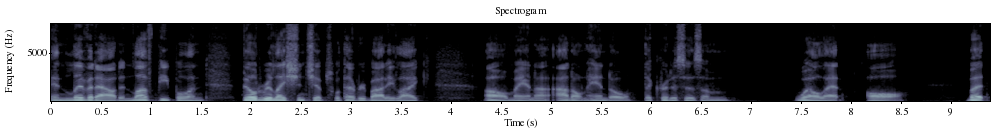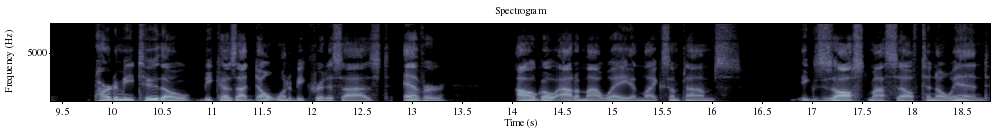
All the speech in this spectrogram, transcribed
and live it out and love people and build relationships with everybody. Like, oh man, I, I don't handle the criticism well at all. But part of me too, though, because I don't want to be criticized ever, I'll go out of my way and like sometimes exhaust myself to no end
